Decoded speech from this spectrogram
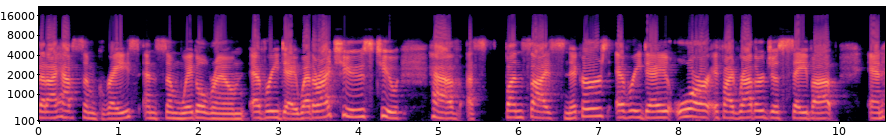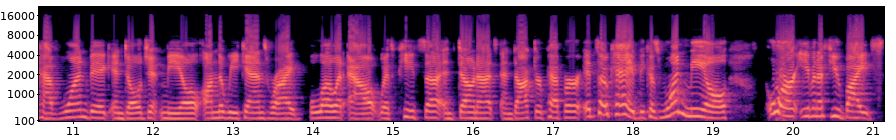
that I have some grace and some wiggle room every day, whether I choose to have a fun size Snickers every day, or if I'd rather just save up and have one big indulgent meal on the weekends where I blow it out with pizza and donuts and Dr. Pepper, it's okay because one meal or even a few bites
